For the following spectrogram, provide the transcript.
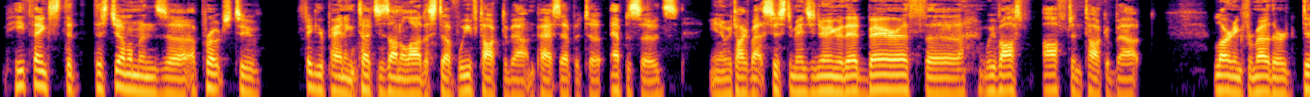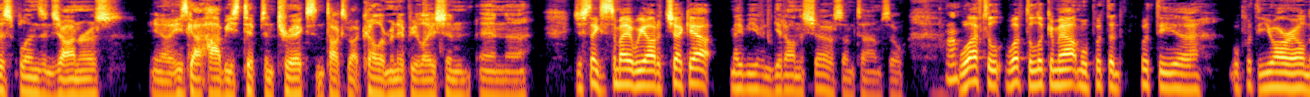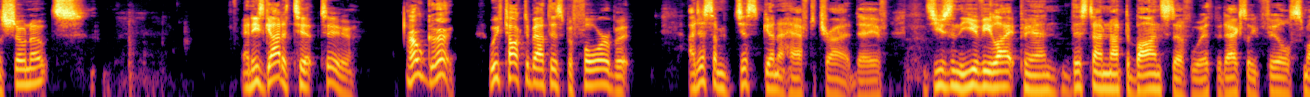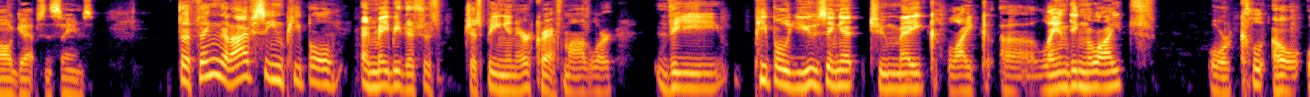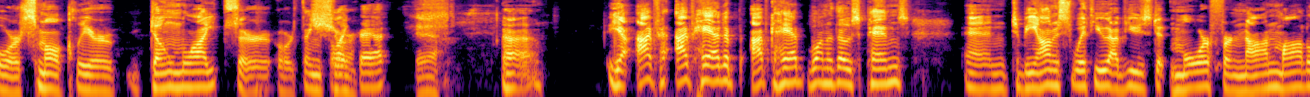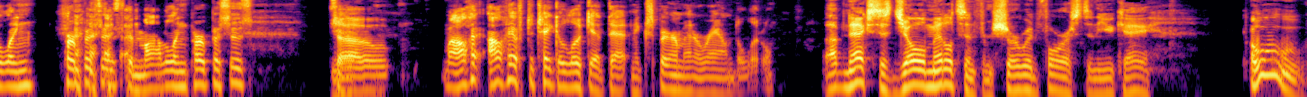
he thinks that this gentleman's uh, approach to figure painting touches on a lot of stuff we've talked about in past epi- episodes. You know, we talked about system engineering with Ed Barrett. Uh, we've os- often talked about learning from other disciplines and genres. You know, he's got hobbies, tips, and tricks, and talks about color manipulation. And uh, just thinks somebody we ought to check out, maybe even get on the show sometime. So Hmm. we'll have to we'll have to look him out, and we'll put the put the uh, we'll put the URL in the show notes. And he's got a tip too. Oh, good. We've talked about this before, but I just I'm just gonna have to try it, Dave. It's using the UV light pen this time, not to bond stuff with, but actually fill small gaps and seams. The thing that I've seen people, and maybe this is just being an aircraft modeler, the people using it to make like uh, landing lights or cl- or, or small clear dome lights or or things Sure. like that. Yeah. Uh, yeah, I've I've had a I've had one of those pens, and to be honest with you, I've used it more for non-modeling purposes than modeling purposes. So I'll I'll have to take a look at that and experiment around a little. Up next is Joel Middleton from Sherwood Forest in the UK. Oh,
